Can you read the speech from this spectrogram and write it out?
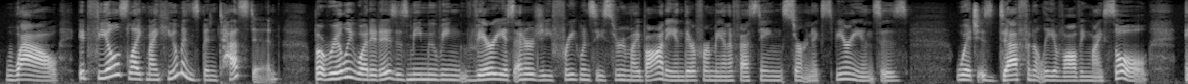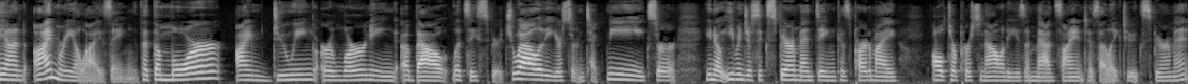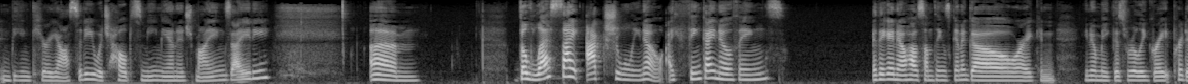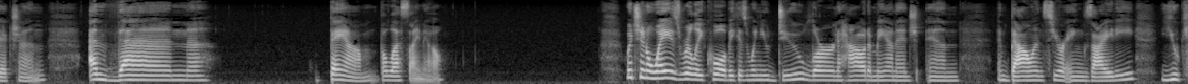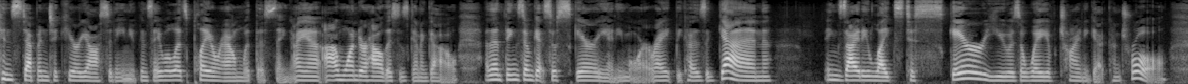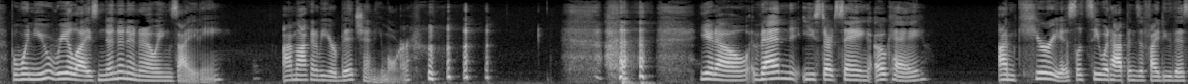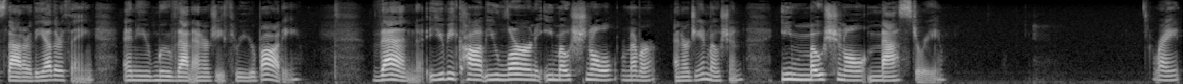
wow, it feels like my human's been tested. But really, what it is, is me moving various energy frequencies through my body and therefore manifesting certain experiences, which is definitely evolving my soul. And I'm realizing that the more I'm doing or learning about, let's say, spirituality or certain techniques, or, you know, even just experimenting, because part of my alter personality is a mad scientist. I like to experiment and be in curiosity, which helps me manage my anxiety. Um, the less I actually know, I think I know things. I think I know how something's going to go, or I can, you know, make this really great prediction. And then, bam, the less I know which in a way is really cool because when you do learn how to manage and and balance your anxiety, you can step into curiosity and you can say, "Well, let's play around with this thing. I uh, I wonder how this is going to go." And then things don't get so scary anymore, right? Because again, anxiety likes to scare you as a way of trying to get control. But when you realize, "No, no, no, no, anxiety. I'm not going to be your bitch anymore." you know, then you start saying, okay, I'm curious. Let's see what happens if I do this, that, or the other thing. And you move that energy through your body. Then you become, you learn emotional, remember, energy and motion, emotional mastery. Right?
